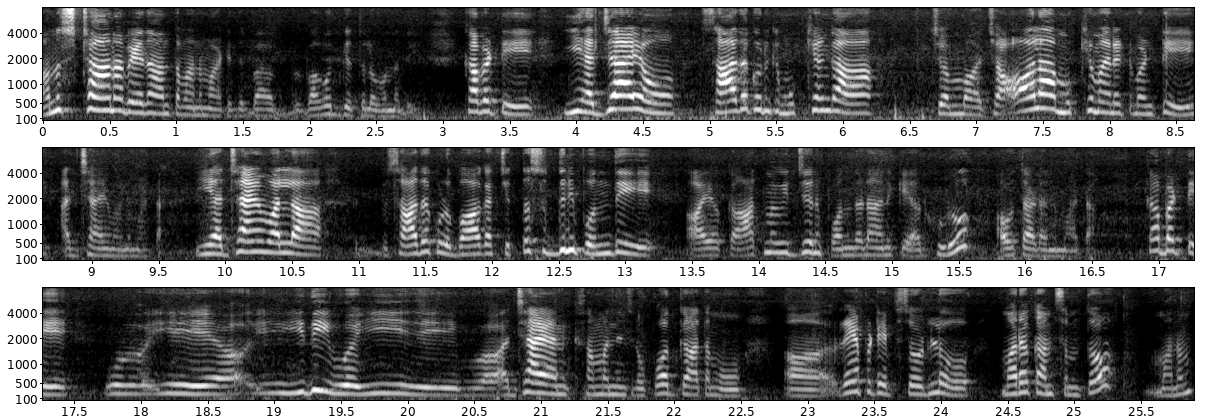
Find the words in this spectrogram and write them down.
అనుష్ఠాన వేదాంతం అన్నమాట ఇది భ- భగవద్గీతలో ఉన్నది. కాబట్టి ఈ అధ్యాయం సాధకునికి ముఖ్యంగా చాలా ముఖ్యమైనటువంటి అధ్యాయం అన్నమాట. ఈ అధ్యాయం వల్ల సాధకుడు బాగా చిత్తశుద్ధిని పొంది ఆ యొక్క ఆత్మవిద్యను పొందడానికి అర్హుడు అవుతాడనమాట కాబట్టి ఈ ఇది ఈ అధ్యాయానికి సంబంధించిన ఉపోద్ఘాతము రేపటి ఎపిసోడ్లో మరొక అంశంతో మనం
